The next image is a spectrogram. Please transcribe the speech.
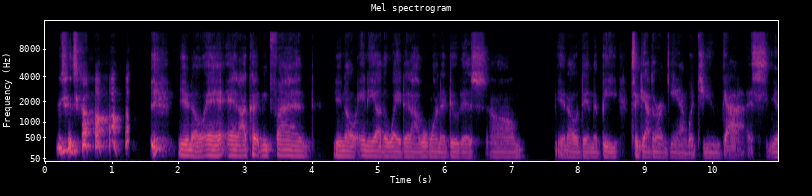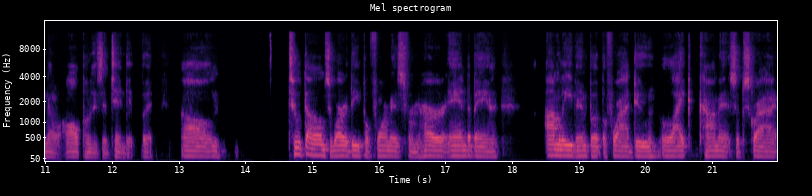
you know, and, and I couldn't find, you know, any other way that I would want to do this, um, you know, than to be together again with you guys, you know, all puns intended. But um, two thumbs worthy performance from her and the band. I'm leaving, but before I do, like, comment, subscribe,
